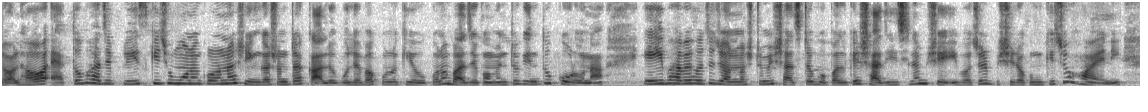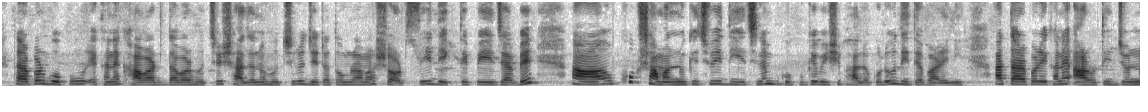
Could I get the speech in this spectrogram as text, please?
জল হাওয়া এত ভাজে প্লিজ কিছু মনে করো না, সিংহাসনটা কালো বলে বা কোনো কেউ কোনো বাজে কমেন্টও কিন্তু করো না। এইভাবে হচ্ছে জন্মাষ্টমীর সাজটা গোপালকে সাজিয়েছিলাম, সেই বছর সেরকম কিছু হয়নি। তারপর গোপুর এখানে খাবার দাবার হচ্ছে, সাজানো হচ্ছিল, যেটা তোমরা আমার শর্টসেই দেখতে পেয়ে যাবে। খুব সামান্য কিছুই দিয়েছিলাম, গোপুকে বেশি ভালো করেও দিতে পারেনি। আর তারপর এখানে আরতির জন্য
